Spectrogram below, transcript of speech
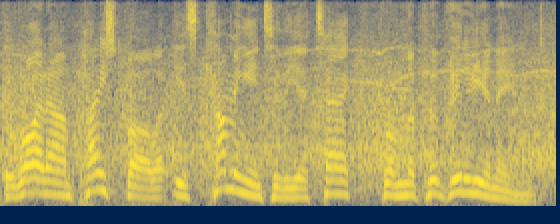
The right arm pace bowler is coming into the attack from the pavilion end.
